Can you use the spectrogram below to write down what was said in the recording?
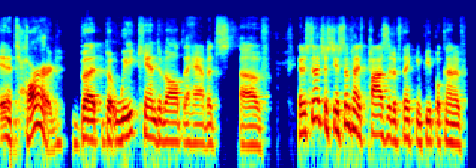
and it's hard, but but we can develop the habits of and it's not just you know sometimes positive thinking people kind of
